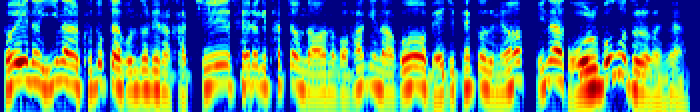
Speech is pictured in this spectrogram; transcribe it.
저희는 이날 구독자분들이랑 같이 세력이 타점 나오는 거 확인하고 매집했거든요. 이날 뭘 보고 들어갔냐?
